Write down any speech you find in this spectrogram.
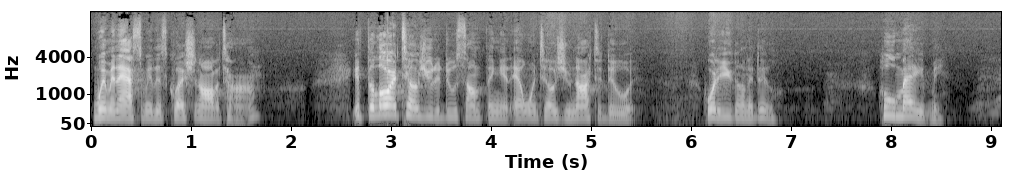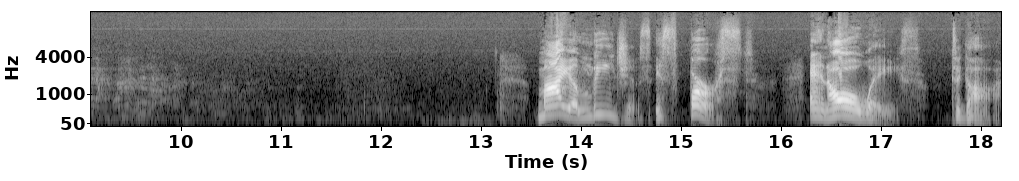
Women ask me this question all the time. If the Lord tells you to do something and Edwin tells you not to do it, what are you going to do? Who made me? My allegiance is first and always to God.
